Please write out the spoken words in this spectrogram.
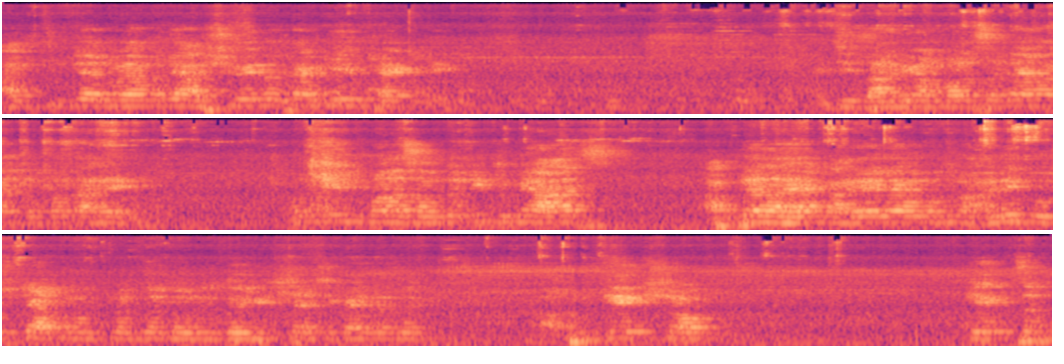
आज तुमच्या डोळ्यामध्ये अश्रू येतात का की फॅक्ट आहे? याची जाणीव आम्हाला सगळ्या लोकांना आहे. पण मी तुम्हाला सांगतो की तुम्ही आज आपल्याला ह्या कार्यालयामधून अनेक गोष्टी आपण उपलब्ध करून रिक्षा शिकायचं आपण केक शॉप केकचं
